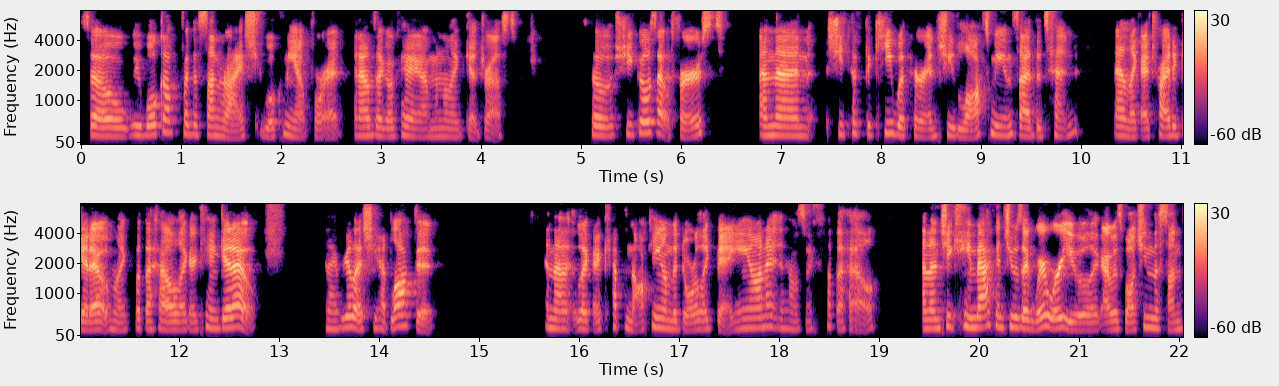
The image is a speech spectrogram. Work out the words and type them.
So we woke up for the sunrise. She woke me up for it. And I was like, okay, I'm gonna like get dressed. So she goes out first and then she took the key with her and she locked me inside the tent. And like I tried to get out. I'm like, what the hell? Like I can't get out. And I realized she had locked it. And I like I kept knocking on the door, like banging on it, and I was like, what the hell? And then she came back and she was like, Where were you? Like I was watching the sun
